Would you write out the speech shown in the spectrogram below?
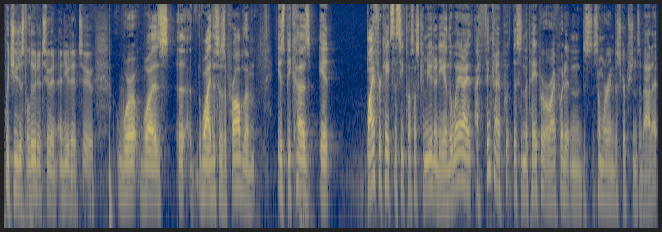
which you just alluded to and, and you did too, were, was uh, why this is a problem, is because it bifurcates the C++ community. And the way I, I, think I put this in the paper, or I put it in somewhere in descriptions about it,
